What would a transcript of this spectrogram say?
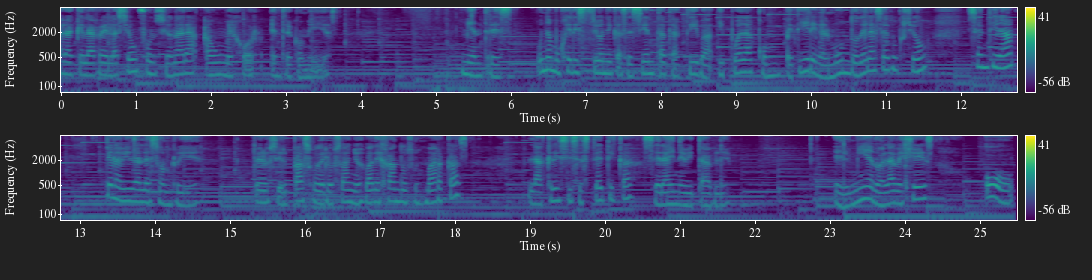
para que la relación funcionara aún mejor, entre comillas. Mientras una mujer histriónica se sienta atractiva y pueda competir en el mundo de la seducción, sentirá que la vida le sonríe. Pero si el paso de los años va dejando sus marcas, la crisis estética será inevitable. El miedo a la vejez o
